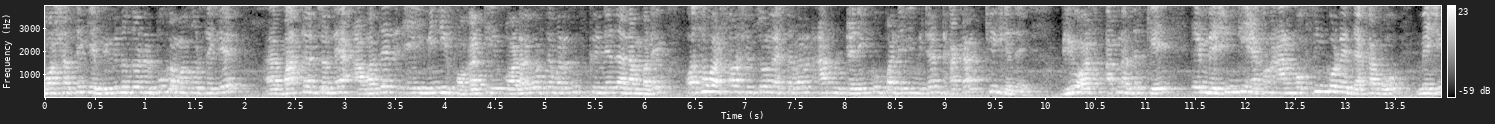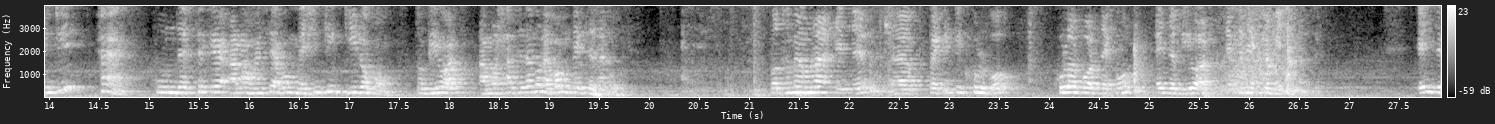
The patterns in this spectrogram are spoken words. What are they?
মশা থেকে, বিভিন্ন ধরনের পোকামাকড় থেকে বাঁচার জন্য আমাদের এই মিনি ফগারটি অর্ডার করতে পারেন স্ক্রিনে দেওয়া নাম্বারে অথবা সরাসরি চলে আসতে পারেন Anu trading company limited Dhaka কিলখেতে ভিউয়ার্স আপনাদেরকে এই মেশিনটি এখন আনবক্সিং করে দেখাবো। মেশিনটি হ্যাঁ কোন দেশ থেকে আনা হয়েছে এবং মেশিনটি কি রকম? তো ভিউয়ার্স আমার সাথে থাকুন এবং দেখতে থাকুন। প্রথমে আমরা এই যে প্যাকেটটি খুলবো। খোলার পর দেখুন, এই যে ভিউয়ার্স এখানে একটা মেশিন আছে। এই যে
